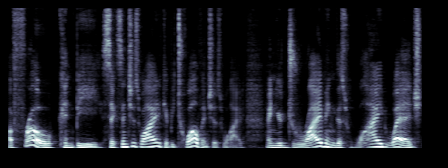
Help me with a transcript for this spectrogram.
A fro can be six inches wide, it could be 12 inches wide. And you're driving this wide wedge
